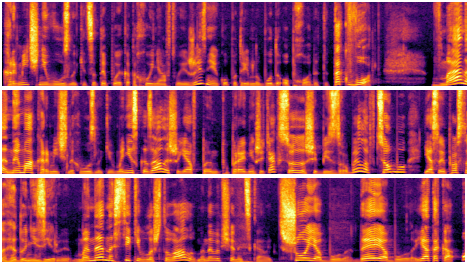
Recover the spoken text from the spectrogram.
кармічні вузлики. Це типу яка та хуйня в твоїй житті, яку потрібно буде обходити. Так от. В мене нема кармічних вузликів. Мені сказали, що я в попередніх життях все зашибісь зробила. В цьому я собі просто гедонізірую. Мене настільки влаштувало, мене взагалі не цікавить, що я була, де я була. Я така: о,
